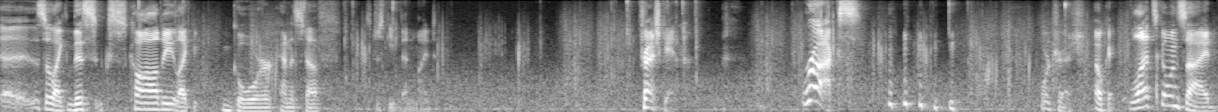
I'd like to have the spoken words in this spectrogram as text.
uh, so like this quality, like gore kind of stuff. Just keep that in mind. Trash can. Rocks! More trash. Okay, let's go inside.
